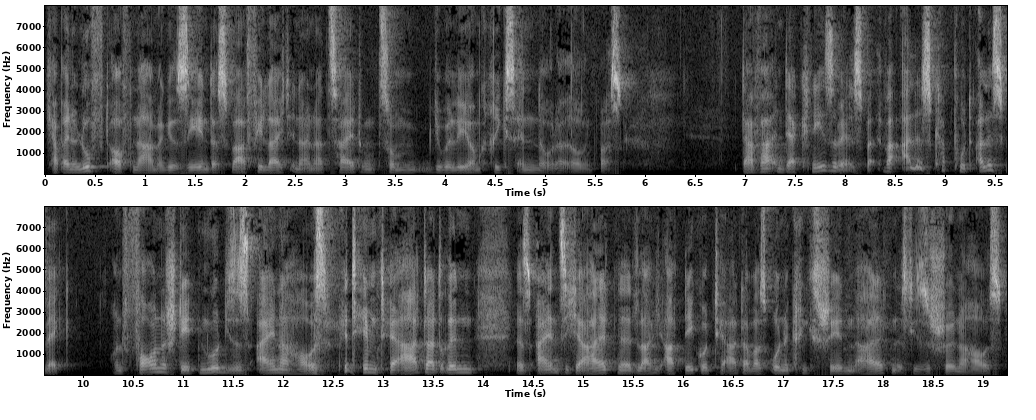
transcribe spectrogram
Ich habe eine Luftaufnahme gesehen, das war vielleicht in einer Zeitung zum Jubiläum Kriegsende oder irgendwas. Da war in der Kneseberg, es war, war alles kaputt, alles weg. Und vorne steht nur dieses eine Haus mit dem Theater drin, das einzig erhaltene, glaube ich, Art Deco-Theater, was ohne Kriegsschäden erhalten ist, dieses schöne Haus.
